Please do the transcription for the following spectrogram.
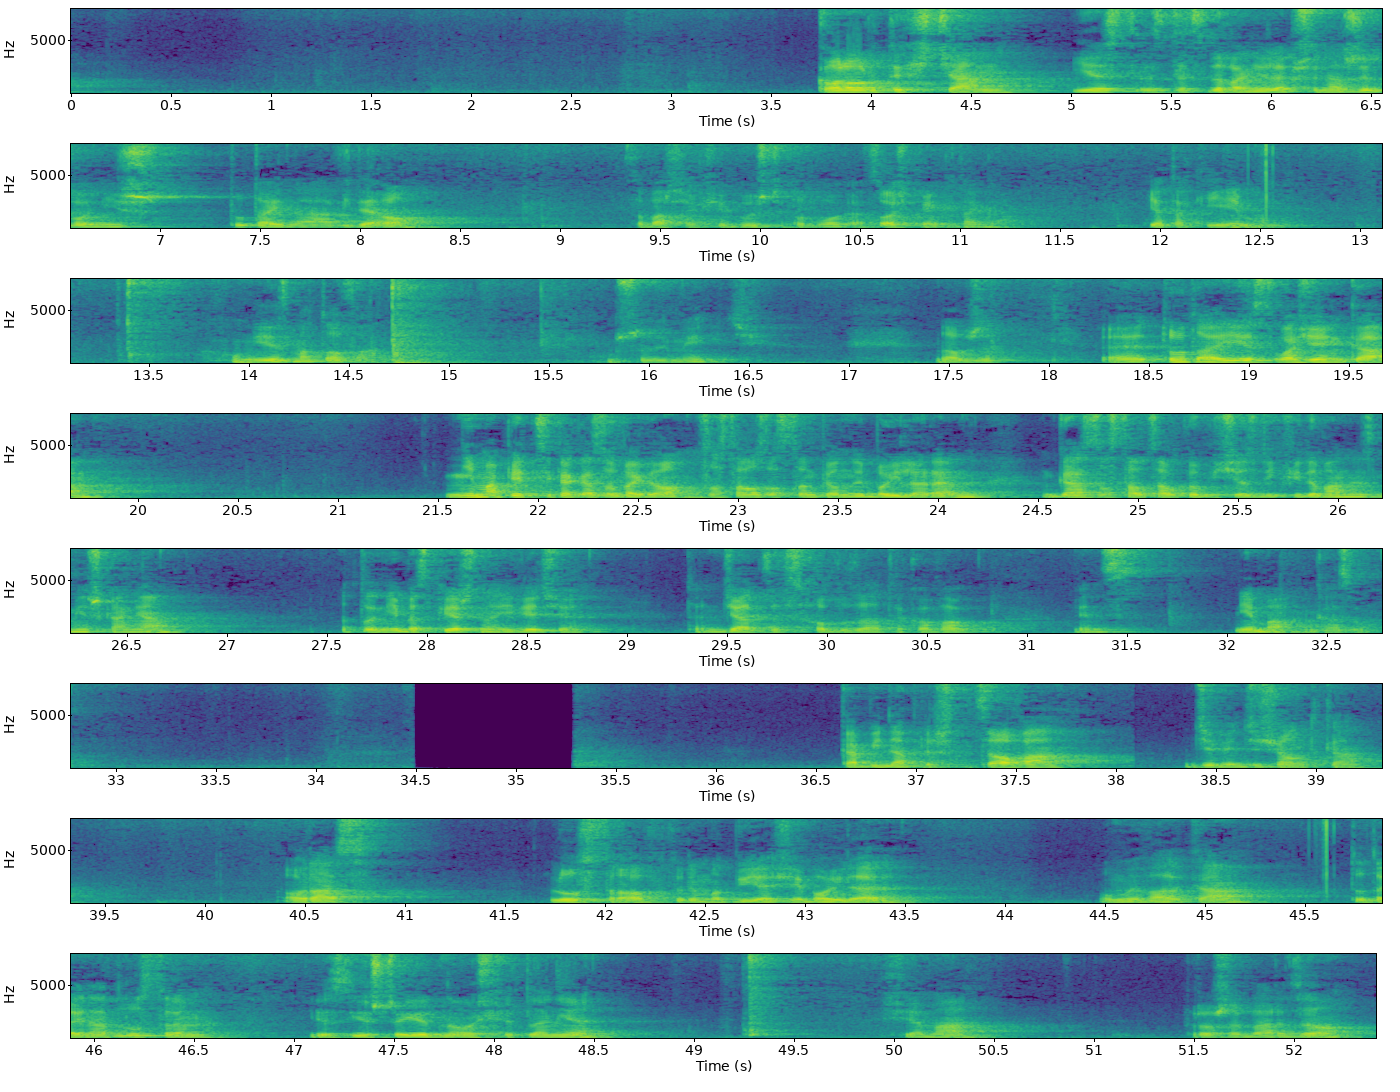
Kolor tych ścian jest zdecydowanie lepszy na żywo niż tutaj na wideo. Zobaczcie, jak się błyszczy podłoga. Coś pięknego. Ja takiej nie mam. U mnie jest matowa. Muszę wymienić. Dobrze. E, Tutaj jest łazienka. Nie ma piecyka gazowego, został zastąpiony boilerem. Gaz został całkowicie zlikwidowany z mieszkania. No to niebezpieczne i wiecie, ten dziad ze wschodu zaatakował, więc nie ma gazu. Kabina prysznicowa, 90 oraz lustro, w którym odbija się boiler, umywalka. Tutaj nad lustrem jest jeszcze jedno oświetlenie. Siema. Proszę bardzo.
